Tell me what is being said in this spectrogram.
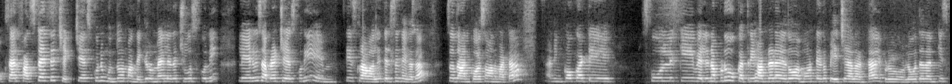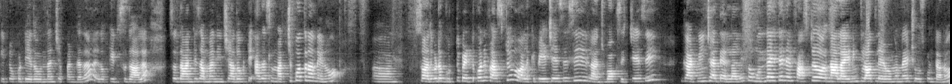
ఒకసారి ఫస్ట్ అయితే చెక్ చేసుకుని ముందు మన దగ్గర ఉన్నాయో లేదా చూసుకుని లేనివి సపరేట్ చేసుకుని తీసుకురావాలి. తెలిసిందే కదా. సో దానికోసం అనమాట అండ్ ఇంకొకటి స్కూల్కి వెళ్ళినప్పుడు ఒక త్రీ హండ్రెడ్ ఏదో అమౌంట్ ఏదో పే చేయాలంట. ఇప్పుడు లోత దానికి స్కిట్ ఒకటి ఏదో ఉందని చెప్పాను కదా ఏదో కిడ్స్ కాల సో దానికి సంబంధించి అదొకటి అది అసలు మర్చిపోతున్నాను నేను. సో అది కూడా గుర్తు పెట్టుకొని ఫస్ట్ వాళ్ళకి పే చేసేసి లంచ్ బాక్స్ ఇచ్చేసి ఇంకా అటు నుంచి అటు వెళ్ళాలి. సో ముందైతే నేను ఫస్ట్ నా లైనింగ్ క్లాత్లు ఏమేమి ఉన్నాయో చూసుకుంటాను.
